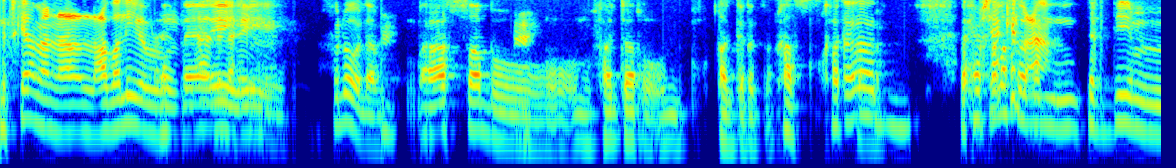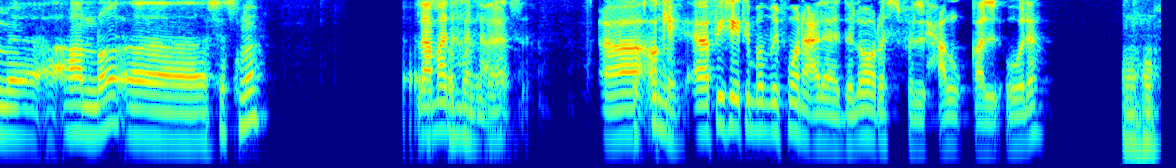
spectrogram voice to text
نتكلم عن العضلية وال- هذا إيه، لا، إيه، إيه. فلوله عصب وانفجر وطقر خلاص آه، خدت الحين خلصنا. من تقديم آه، ارنو آه، شو اسمه؟ لا ما دخلنا. على. آه. okay آه في شيء تبغى تضيفونه على دولوريس في الحلقة الأولى مه.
